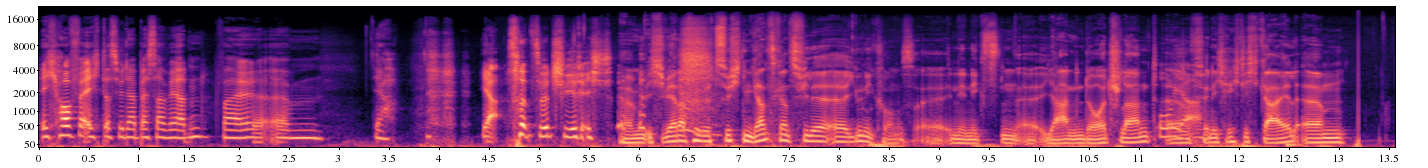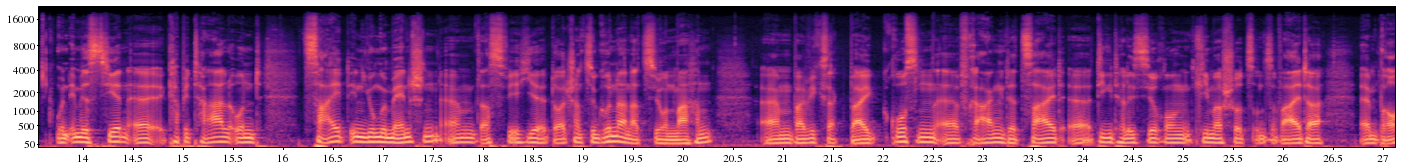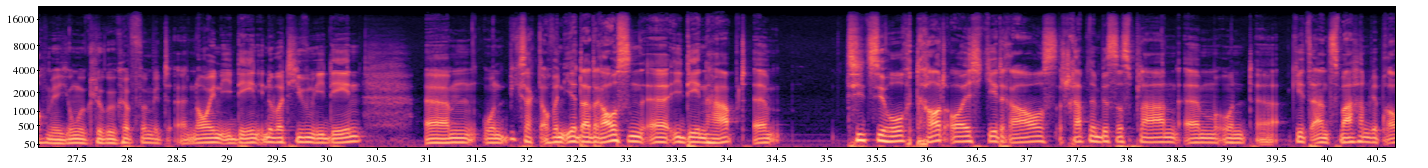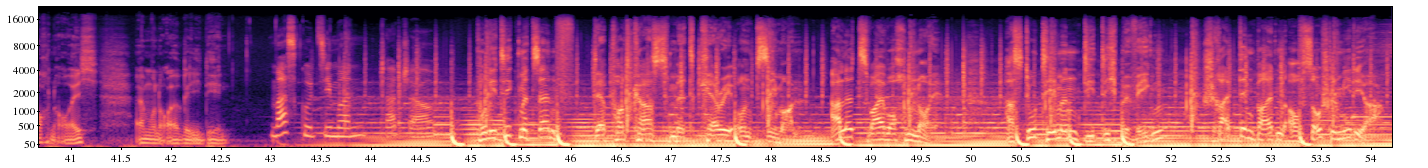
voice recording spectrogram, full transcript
ich hoffe echt, dass wir da besser werden, weil ähm, ja. ja, sonst wird es schwierig. Ähm, ich wäre dafür, wir züchten ganz, ganz viele äh, Unicorns äh, in den nächsten äh, Jahren in Deutschland. Oh, ja. Ähm, Finde ich richtig geil. Ähm, und investieren äh, Kapital und Zeit in junge Menschen, ähm, dass wir hier Deutschland zur Gründernation machen. Ähm, weil, wie gesagt, bei großen äh, Fragen der Zeit, äh, Digitalisierung, Klimaschutz und so weiter, ähm, brauchen wir junge, kluge Köpfe mit neuen Ideen, innovativen Ideen. Ähm, und wie gesagt, auch wenn ihr da draußen äh, Ideen habt, ähm, zieht sie hoch, traut euch, geht raus, schreibt einen Businessplan ähm, und äh, geht ans Machen. Wir brauchen euch ähm, und eure Ideen. Mach's gut, Simon. Ciao, ciao. Politik mit Senf, der Podcast mit Carrie und Simon. Alle zwei Wochen neu. Hast du Themen, die dich bewegen? Schreib den beiden auf Social Media.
